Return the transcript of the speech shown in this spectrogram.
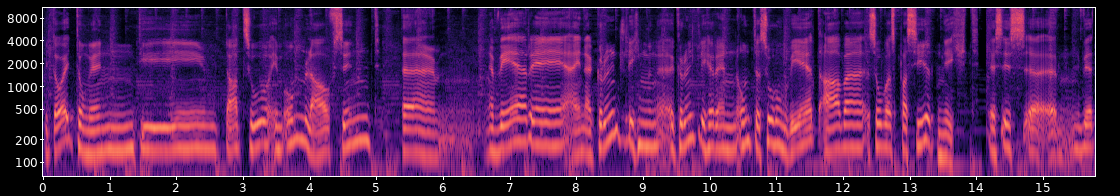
Bedeutungen, die dazu im Umlauf sind, äh, wäre einer gründlichen, äh, gründlicheren Untersuchung wert, aber sowas passiert nicht. Es ist, äh, wird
